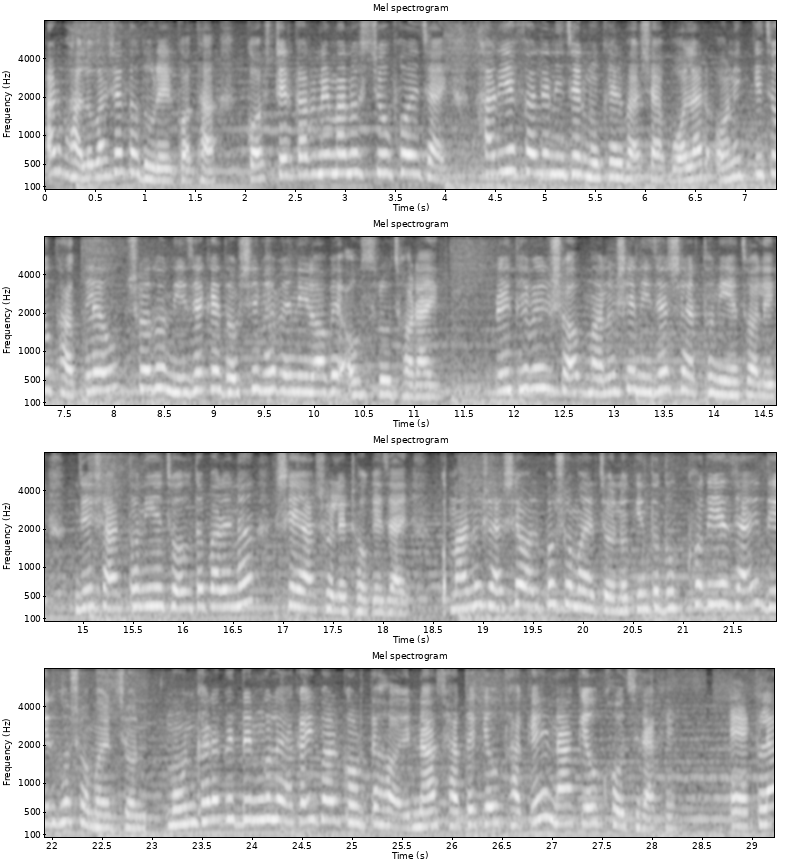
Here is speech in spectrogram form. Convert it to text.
আর ভালোবাসা তো দূরের কথা। কষ্টের কারণে মানুষ চুপ হয়ে যায়, হারিয়ে ফেলে নিজের মুখের ভাষা। বলার অনেক কিছু থাকলেও শুধু নিজেকে দোষী ভেবে নীরবে অশ্রু ঝরায়। পৃথিবীর সব মানুষে নিজের স্বার্থ নিয়ে চলে। যে স্বার্থ নিয়ে চলতে পারে না, সে আসলে ঠকে যায়। মানুষ আসে অল্প সময়ের জন্য, কিন্তু দুঃখ দিয়ে যায় দীর্ঘ সময়ের জন্য। মন খারাপের দিনগুলো একাই পার করতে হয়, না সাথে কেউ থাকে, না কেউ খোঁজ রাখে। একলা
